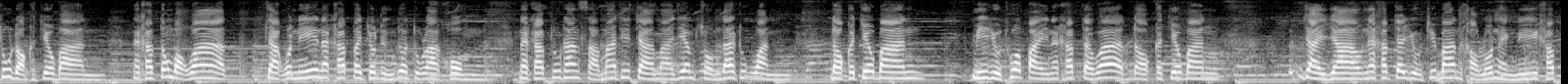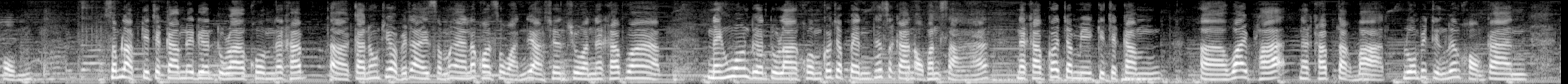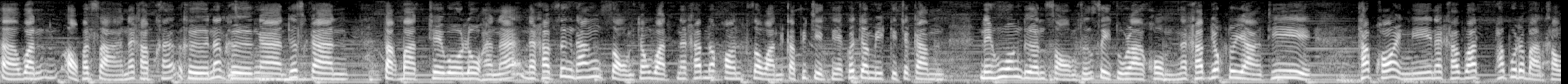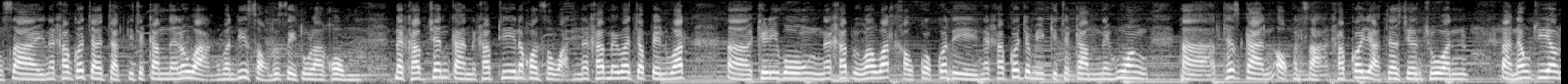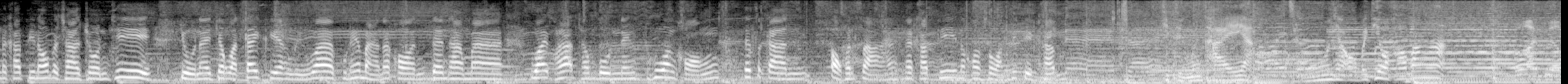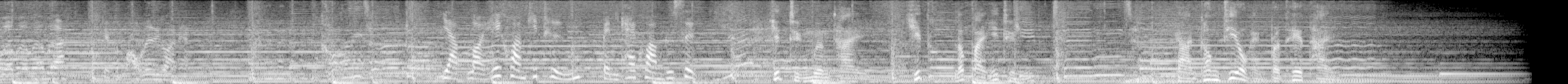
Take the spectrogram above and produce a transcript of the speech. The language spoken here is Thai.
ทุ่งดอกกระเจียวบานนะครับ ต้องบอกว่าจากวันนี้นะครับไปจนถึงเดือนตุลาคมนะครับ ทุกท่านสามารถที่จะมาเยี่ยมชมได้ทุกวัน ดอกกระเจียวบานมีอยู่ทั่วไปนะครับ แต่ว่าดอกกระเจียวบานใหญ่ยาวนะครับ จะอยู่ที่บ้านเขาล้นแห่งนี้ครับผม สำหรับกิจกรรมในเดือนตุลาคมนะครับการท่องเที่ยวพิทยสำนักงานนครสวรรค์อยากเชิญชวนนะครับว่าในห่วงเดือนตุลาคมก็จะเป็นเทศกาลออกพรรษานะครับ ก็จะมีกิจกรรมไหว้พระนะครับตักบาตรรวมไปถึงเรื่องของการวันออกพรรษานะครับคือนั่นคืองานเทศกาลตักบาตรเทโวโลหณะนะครับ ซึ่งทั้ง 2 จังหวัดนะครับนครสวรรค์กับพิจิตรเนี่ยก็จะมีกิจกรรมในห่วงเดือน 2-4 ตุลาคมนะครับ ยกตัวอย่างที่ทับเคาแห่งนี้นะครับวัดพระพุทธบาทเขาทรายนะครับก็จะจัดกิจกรรมในระหว่างวันที่2ถึง4ตุลาคมนะครับเช่นกันนะครับที่นครสวรรค์นะครับไม่ว่าจะเป็นวัดคิริวงศ์นะครับหรือว่าวัดเขากบก็ดีนะครับก็จะมีกิจกรรมในห่วงเทศกาลออกพรรษาครับก็อยากจะเชิญชวนนักท่องเที่ยวนะครับพี่น้องประชาชนที่อยู่ในจังหวัดใกล้เคียง หรือว่ากรุงเทพมหานครเดินทางมาไหว้พระทำบุญในห่วงของเทศกาลออกพรรษานะครับที่นครสวรรค์พิจิตรครับ คิดถึงเมืองไทยอะโอ้ยอยากออกไปเที่ยวกับเขาบ้างอะเออเบื่อเบื่อเบื่อเบื่อเบื่อเก็บกระเป๋าเลยดีกว่าเนี่ยอย่าปล่อยให้ความคิดถึงเป็นแค่ความรู้สึก คิดถึงเมืองไทย คิดแล้วไปให้ถึง การท่องเที่ยวแห่งประเทศไทย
